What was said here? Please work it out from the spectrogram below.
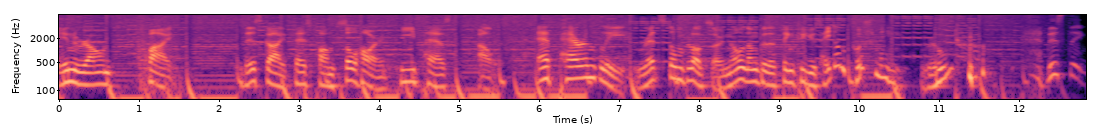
in round five. This guy face pumped so hard he passed out. Apparently, redstone blocks are no longer the thing to use. Hey, don't push me. Rude. this thing.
